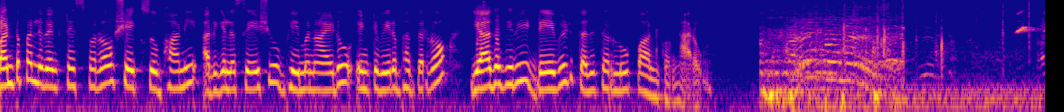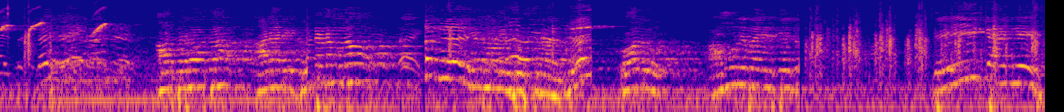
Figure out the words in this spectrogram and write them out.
బంటపల్లి వెంకటేశ్వరరావు షేక్ సుభాని అరిగెల శేషు భీమనాయుడు ఇంటి వీరభద్రరావు యాదగిరి డేవిడ్ తదితరులు పాల్గొన్నారు. ఆ తర్వాత ఆనాటి ఘటనలో తీర్మానం అమూల్యమైన జై కాంగ్రెస్!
